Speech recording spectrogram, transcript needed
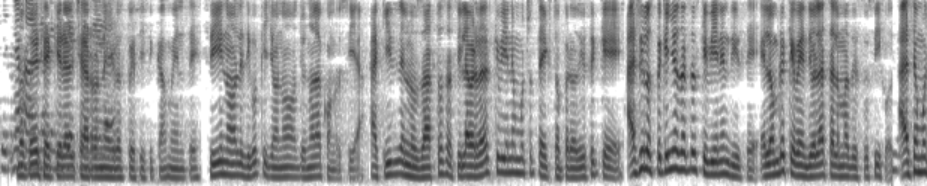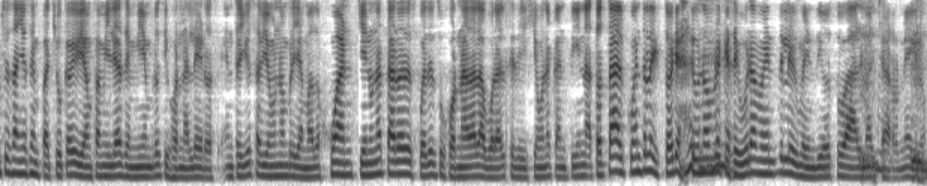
quién era. No te decía que era el charro negro específicamente. Sí, no, les digo que yo no, yo no la conocía. Aquí en los datos, así, la verdad es que viene mucho texto, pero dice que, así los pequeños datos que vienen dice, el hombre que vendió las almas de sus hijos. Hace muchos años en Pachuca vivían familias de miembros y jornaleros. Entre ellos había un hombre llamado Juan, quien una tarde después de su jornada laboral se dirigió a una cantina. Total, cuenta la historia de un hombre que seguramente le vendió su alma al charro negro.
